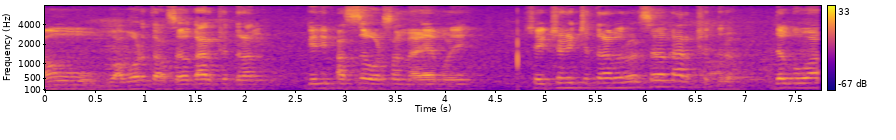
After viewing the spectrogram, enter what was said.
हांव वावरतां. सहकार क्षेत्रान गेलीं पांच स वर्सां मेळ्ळ्या शैक्षणीक क्षेत्रा बरोबर सहकार क्षेत्र. The Goa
